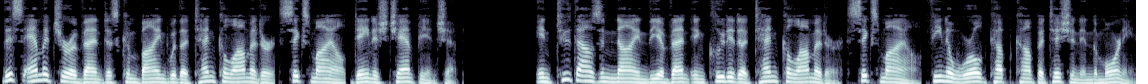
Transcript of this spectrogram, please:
This amateur event is combined with a 10-kilometre (6 mile) Danish championship. In 2009 the event included a 10-kilometre (6-mile) FINA World Cup competition in the morning.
